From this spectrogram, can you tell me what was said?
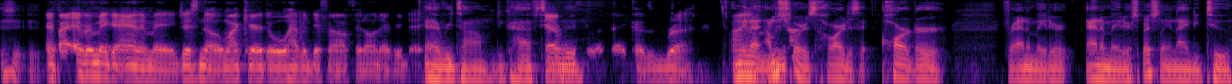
If I ever make an anime, just know my character will have a different outfit on every day. every time you have to like because bruh. I mean, I, am sure it's hard It's harder for animator, animator, especially in '92.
